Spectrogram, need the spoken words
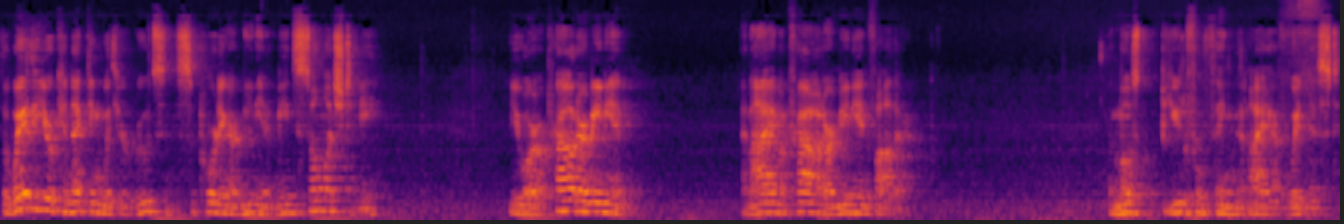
The way that you're connecting with your roots and supporting Armenia means so much to me. You are a proud Armenian, And I am a proud Armenian father. The most beautiful thing that I have witnessed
